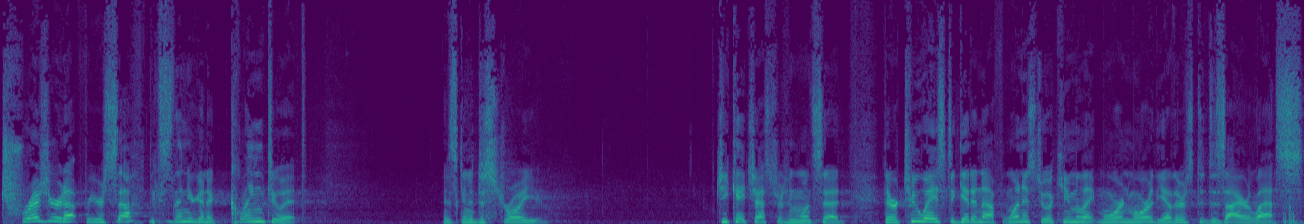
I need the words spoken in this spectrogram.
treasure it up for yourself because then you're going to cling to it and it's going to destroy you. G.K. Chesterton once said, There are two ways to get enough. One is to accumulate more and more, the other is to desire less.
